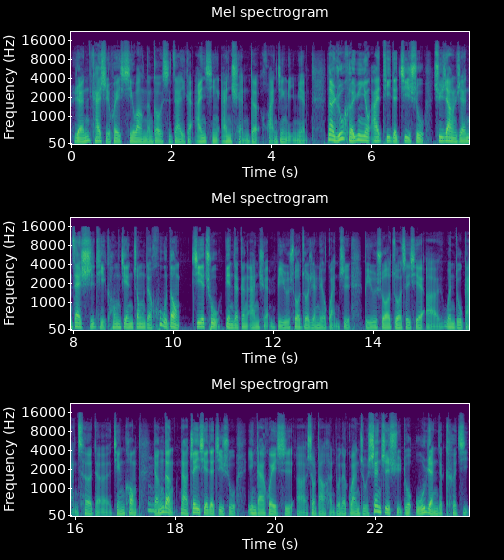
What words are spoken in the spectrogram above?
人开始会希望能够是在一个安心安全的环境里面。那如何运用 IT 的技术去让人在实体空间中的互动？接触变得更安全，比如说做人流管制，比如说做这些呃温度感测的监控等等。那这一些的技术应该会是呃受到很多的关注，甚至许多无人的科技，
